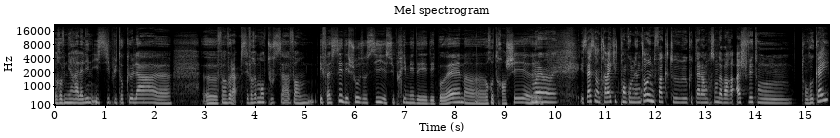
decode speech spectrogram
revenir à la ligne ici plutôt que là. Euh, enfin voilà, c'est vraiment tout ça. Enfin, effacer des choses aussi, supprimer des, des poèmes, euh, retrancher. Euh. Ouais, ouais, ouais. Et ça, c'est un travail qui te prend combien de temps une fois que tu as l'impression d'avoir achevé ton, ton recueil?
